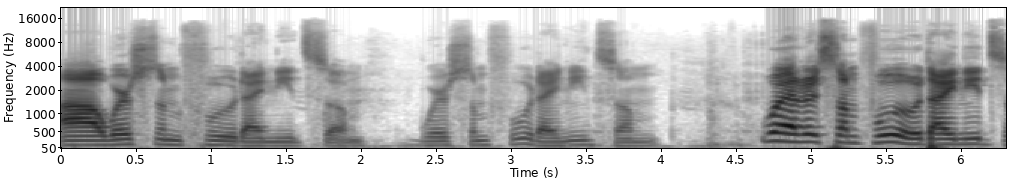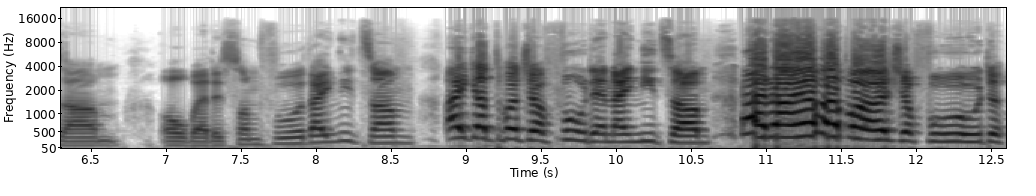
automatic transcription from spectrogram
Uh, where's some food? I need some. Where's some food? I need some. Where is some food? I need some. Oh, where is some food? I need some. I got a bunch of food and I need some. And I have a bunch of food.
